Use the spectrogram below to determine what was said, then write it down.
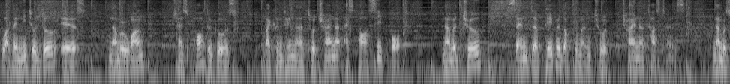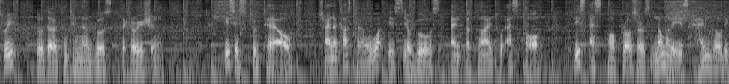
What they need to do is, number one, transport the goods by container to China Export Seaport. Number two, send the paper document to China Customs. Number three, do the container goods declaration. This is to tell China Customs what is your goods and apply to export. This export process normally is handled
